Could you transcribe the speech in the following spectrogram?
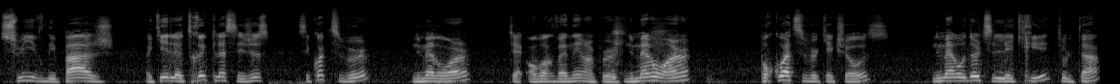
suivre des pages? OK, le truc là, c'est juste c'est quoi que tu veux? Numéro un, check, on va revenir un peu. Numéro un, pourquoi tu veux quelque chose? Numéro deux, tu l'écris tout le temps.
